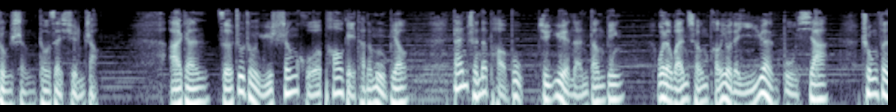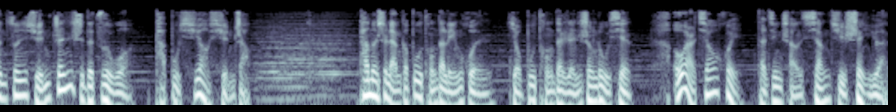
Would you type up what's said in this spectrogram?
终生都在寻找，阿甘则注重于生活抛给他的目标，单纯的跑步去越南当兵，为了完成朋友的遗愿捕虾，充分遵循真实的自我，他不需要寻找。他们是两个不同的灵魂，有不同的人生路线，偶尔交汇，但经常相距甚远。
